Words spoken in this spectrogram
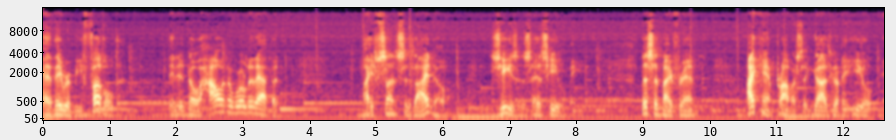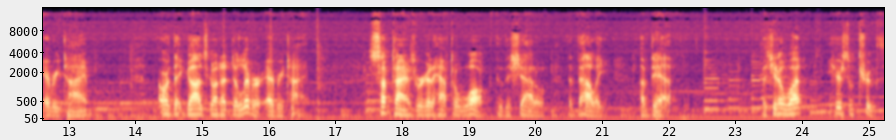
and they were befuddled. They didn't know how in the world it happened. My son says, I know. Jesus has healed me. Listen, my friend, I can't promise that God's going to heal every time or that God's going to deliver every time. Sometimes we're going to have to walk through the shadow, the valley of death. But you know what? Here's the truth.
